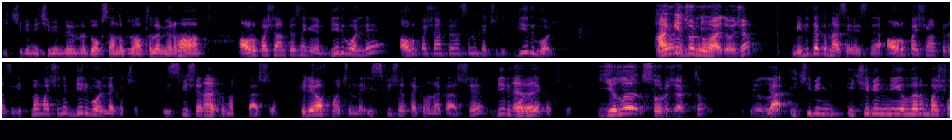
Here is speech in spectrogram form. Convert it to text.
2000 2001 mi 99 hatırlamıyorum ama Avrupa Şampiyonası'na gelen bir golle Avrupa Şampiyonası'nı kaçırdık. Bir gol. Hangi yani, turnuvaydı hocam? Milli takımlar seviyesinde Avrupa Şampiyonası gitme maçını bir golle kaçırdık. İsviçre evet. takımına karşı. Playoff maçında İsviçre takımına karşı bir evet. golle kaçırdık. Yılı soracaktım. Yılı. Ya 2000 2000'li yılların başı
